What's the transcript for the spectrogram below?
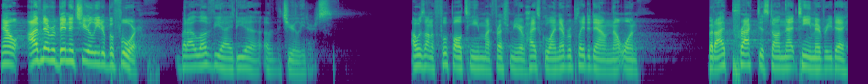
Now, I've never been a cheerleader before, but I love the idea of the cheerleaders. I was on a football team my freshman year of high school. I never played it down, not one. But I practiced on that team every day.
